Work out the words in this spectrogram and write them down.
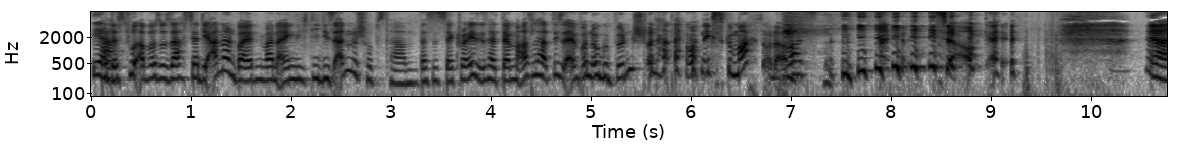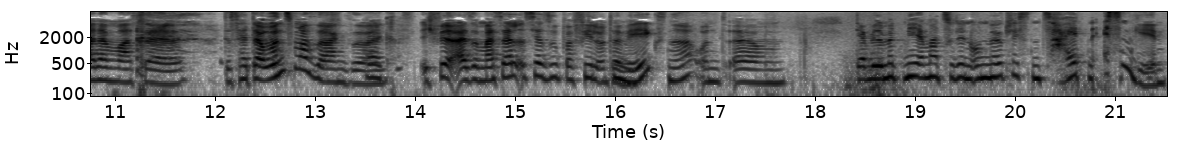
Ja. Und dass du aber so sagst, ja, die anderen beiden waren eigentlich die, die es angeschubst haben. Das ist ja crazy. Das heißt, der Marcel hat sich einfach nur gewünscht und hat einfach nichts gemacht, oder was? ist ja auch geil. Ja, der Marcel. Das hätte er uns mal sagen sollen. Ja. Ich finde, also Marcel ist ja super viel unterwegs, mhm. ne? Und ähm, der will mit mir immer zu den unmöglichsten Zeiten essen gehen.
